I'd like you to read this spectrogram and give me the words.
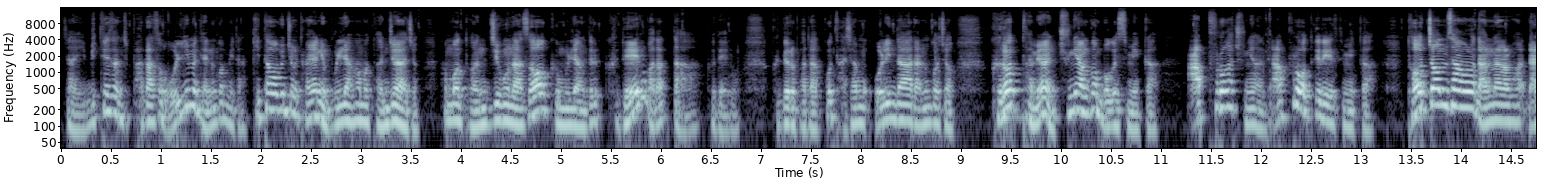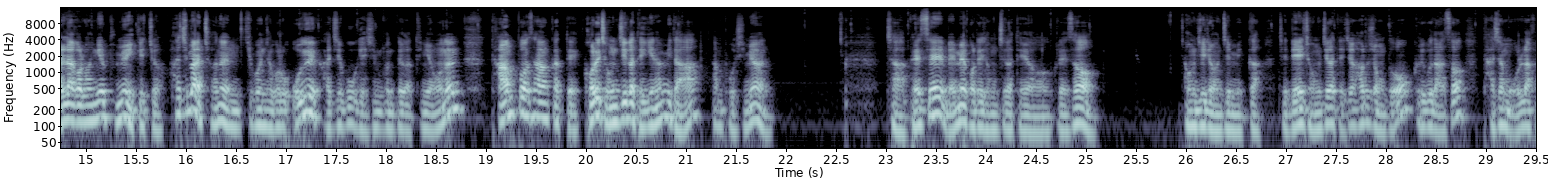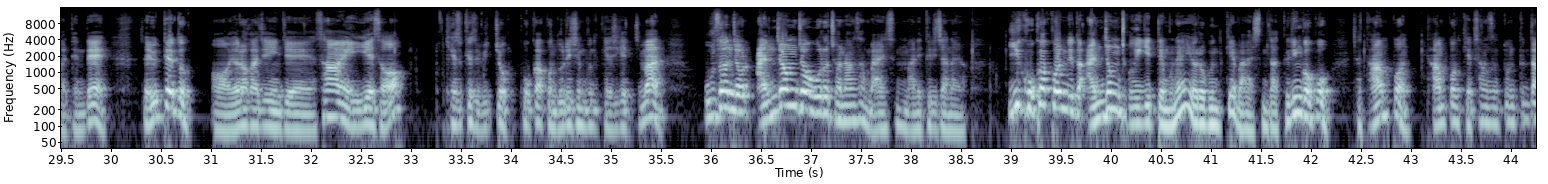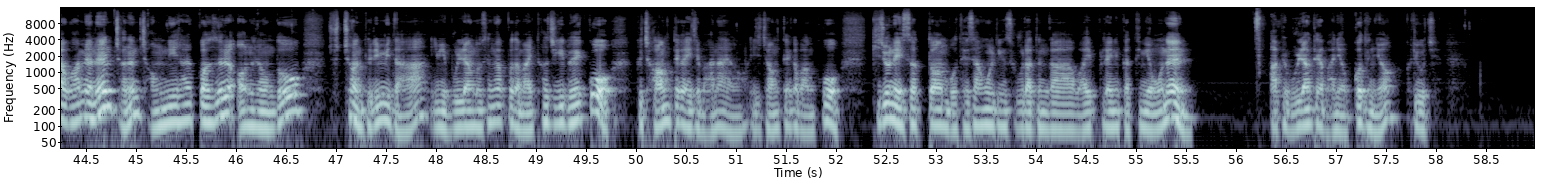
자, 이 밑에서 받아서 올리면 되는 겁니다. 기타 법인증 당연히 물량 한번 던져야죠. 한번 던지고 나서 그 물량들을 그대로 받았다. 그대로. 그대로 받았고 다시 한번 올린다라는 거죠. 그렇다면 중요한 건 뭐겠습니까? 앞으로가 중요한데 앞으로 어떻게 되겠습니까? 더 점상으로 날아갈, 날아갈 확률 분명히 있겠죠. 하지만 저는 기본적으로 오늘 가지고 계신 분들 같은 경우는 다음번 상한가 때 거래 정지가 되긴 합니다. 한번 보시면 자 베셀 매매 거래 정지가 돼요. 그래서 정지일이 언제입니까? 이제 내일 정지가 되죠. 하루 정도. 그리고 나서 다시 한번 올라갈 텐데, 자, 이때도, 어, 여러 가지 이제 상황에 의해서 계속해서 위쪽 고가권 노리신 분 계시겠지만, 우선적으로 안정적으로 저는 항상 말씀 많이 드리잖아요. 이 고가권인데도 안정적이기 때문에 여러분께 말씀 다 드린 거고, 자, 다음번, 다음번 갭 상승 또 뜬다고 하면은 저는 정리할 것을 어느 정도 추천드립니다. 이미 물량도 생각보다 많이 터지기도 했고, 그 저항대가 이제 많아요. 이제 저항대가 많고, 기존에 있었던 뭐 대상홀딩스구라든가 와이플래닛 같은 경우는 앞에 물량대가 많이 없거든요. 그리고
